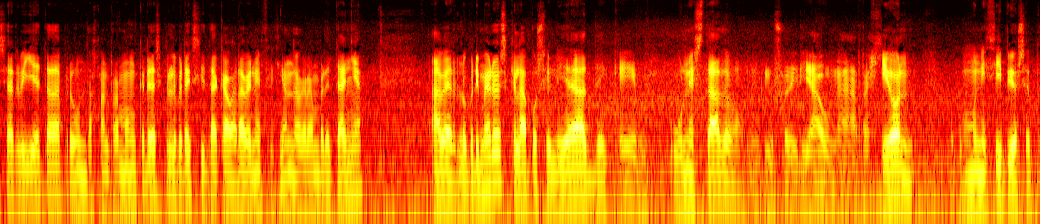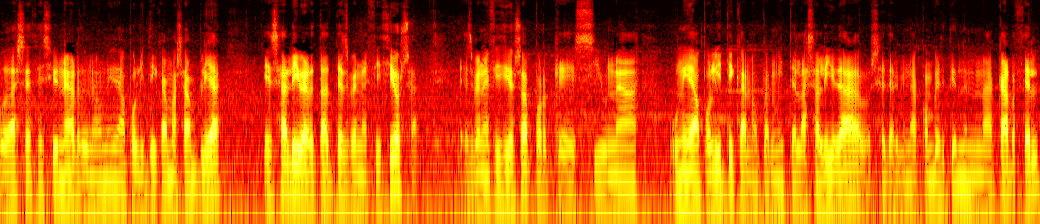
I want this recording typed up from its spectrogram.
servilletada pregunta Juan Ramón, ¿crees que el Brexit acabará beneficiando a Gran Bretaña? A ver, lo primero es que la posibilidad de que un Estado, incluso diría una región, un municipio se pueda secesionar de una unidad política más amplia, esa libertad es beneficiosa. Es beneficiosa porque si una unidad política no permite la salida, se termina convirtiendo en una cárcel,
